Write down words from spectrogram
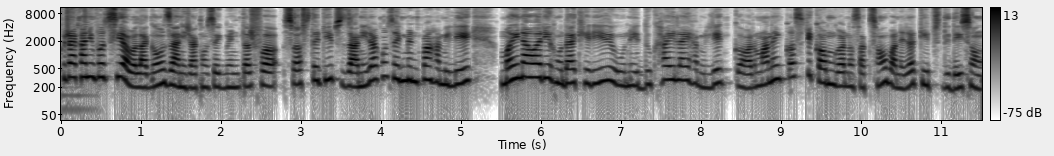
कुराकानीपछि अब लागौँ जानिराखौँ सेगमेन्टतर्फ। स्वास्थ्य टिप्स जानिराखौँ सेगमेन्टमा हामीले महिनावारी हुँदाखेरि हुने दुखाइलाई हामीले घरमा नै कसरी कम गर्न सक्छौँ भनेर टिप्स दिँदैछौँ।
